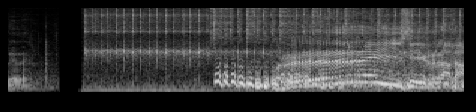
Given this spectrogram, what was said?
oli tegelikult. reisirada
